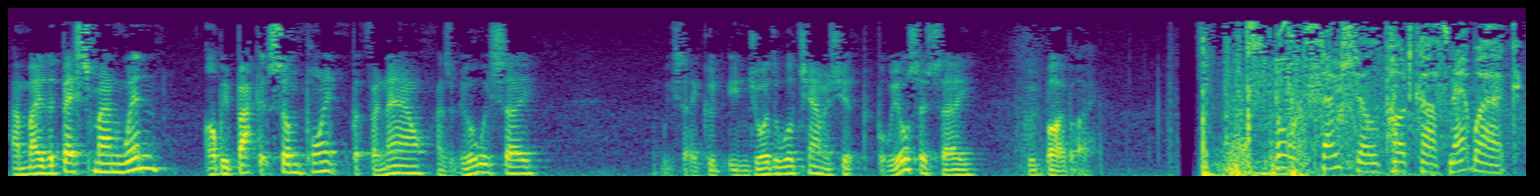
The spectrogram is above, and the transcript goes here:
and may the best man win. I'll be back at some point, but for now, as we always say, we say good, enjoy the World Championship, but we also say goodbye bye. Sports Social Podcast Network.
